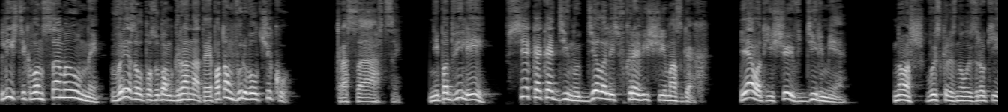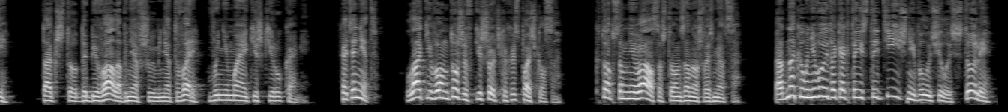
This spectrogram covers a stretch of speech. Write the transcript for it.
Листик вон самый умный, врезал по зубам гранатой, а потом вырвал чеку. Красавцы! Не подвели, все как один уделались в кровище и мозгах. Я вот еще и в дерьме. Нож выскользнул из руки, так что добивал обнявшую меня тварь, вынимая кишки руками. Хотя нет, Лаки вон тоже в кишочках испачкался. Кто б сомневался, что он за нож возьмется. Однако у него это как-то эстетичнее получилось, что ли.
